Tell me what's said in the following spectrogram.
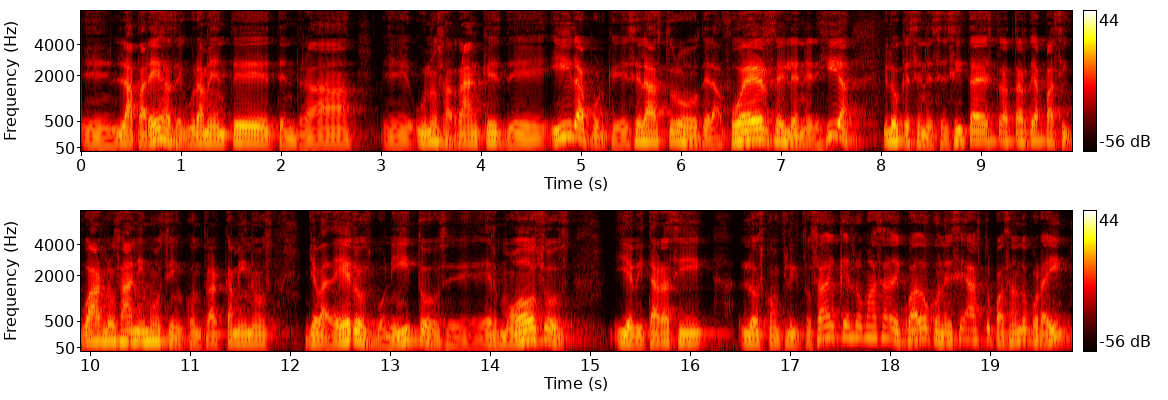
Eh, la pareja seguramente tendrá eh, unos arranques de ira porque es el astro de la fuerza y la energía y lo que se necesita es tratar de apaciguar los ánimos y encontrar caminos llevaderos, bonitos, eh, hermosos y evitar así los conflictos. ¿Saben qué es lo más adecuado con ese astro pasando por ahí?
